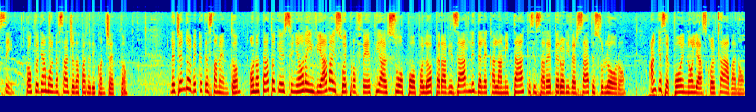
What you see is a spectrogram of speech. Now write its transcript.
Sì, concludiamo il messaggio da parte di Concetto. Leggendo il Vecchio Testamento, ho notato che il Signore inviava i suoi profeti al suo popolo per avvisarli delle calamità che si sarebbero riversate su loro, anche se poi non li ascoltavano.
